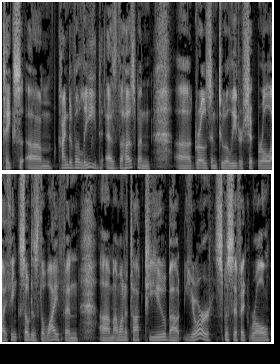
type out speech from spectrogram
takes um, kind of a lead as the husband uh, grows into a leadership role. I think so does the wife. And um, I want to talk to you about your specific role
